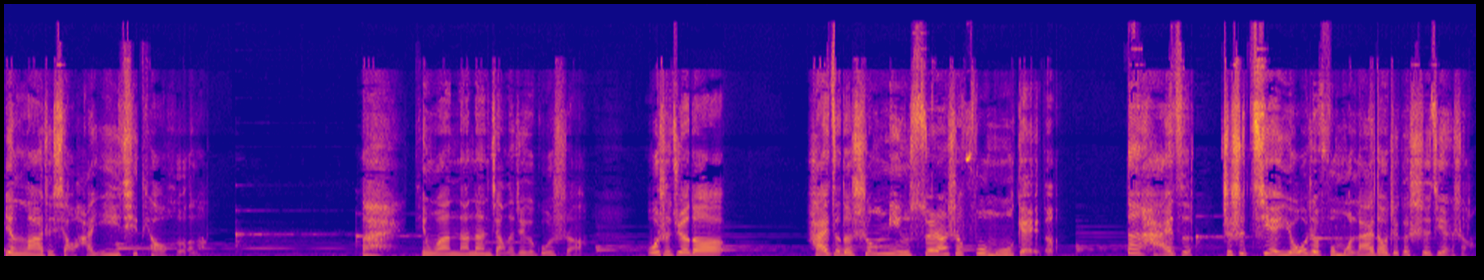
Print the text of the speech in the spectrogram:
便拉着小孩一起跳河了。哎，听完楠楠讲的这个故事啊，我是觉得，孩子的生命虽然是父母给的，但孩子只是借由着父母来到这个世界上。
